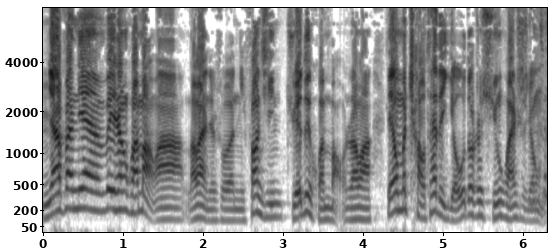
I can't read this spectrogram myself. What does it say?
你家饭店卫生环保吗？老板就说：“你放心，绝对环保，知道吗？连我们炒菜的油都是循环使用的。”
